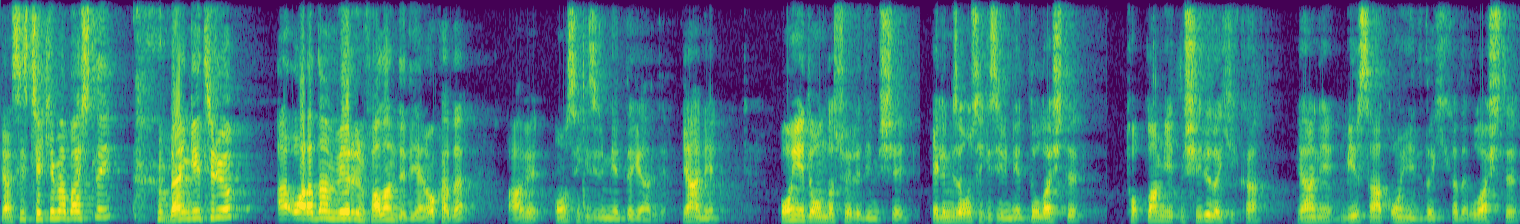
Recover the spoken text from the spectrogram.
Yani siz çekime başlayın. Ben getiriyorum. O aradan veririm falan dedi yani o kadar. Abi 18.27'de geldi. Yani 17.10'da söylediğimiz şey elimize 18.27'de ulaştı. Toplam 77 dakika. Yani 1 saat 17 dakikada ulaştı.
